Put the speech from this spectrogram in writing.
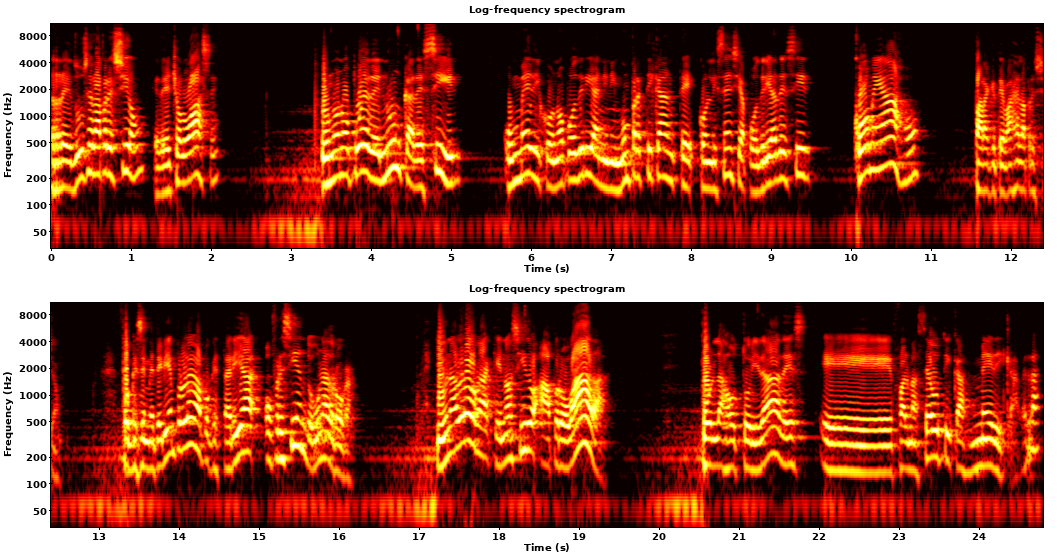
reduce la presión, que de hecho lo hace, uno no puede nunca decir, un médico no podría, ni ningún practicante con licencia podría decir, come ajo para que te baje la presión porque se metería en problemas porque estaría ofreciendo una droga. Y una droga que no ha sido aprobada por las autoridades eh, farmacéuticas médicas, ¿verdad?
